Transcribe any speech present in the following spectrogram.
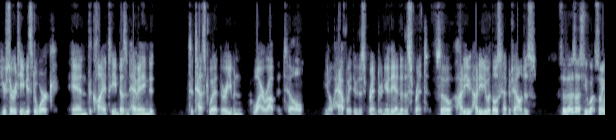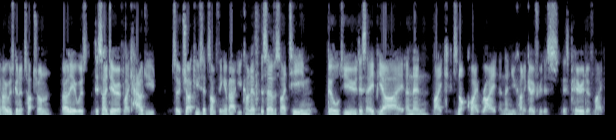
your server team gets to work and the client team doesn't have anything to, to test with or even wire up until, you know, halfway through the sprint or near the end of the sprint. So how do you, how do you deal with those type of challenges? So that's actually what something I was going to touch on earlier was this idea of like, how do you, so Chuck, you said something about you kind of, the server side team build you this API and then like it's not quite right and then you kind of go through this, this period of like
